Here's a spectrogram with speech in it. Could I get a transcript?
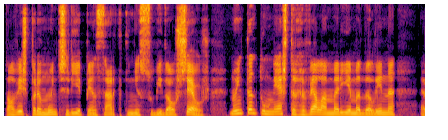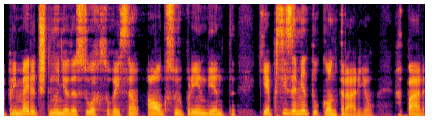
Talvez para muitos seria pensar que tinha subido aos céus. No entanto, o Mestre revela a Maria Madalena, a primeira testemunha da sua ressurreição, algo surpreendente, que é precisamente o contrário. Repare,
